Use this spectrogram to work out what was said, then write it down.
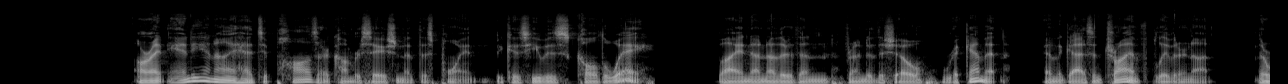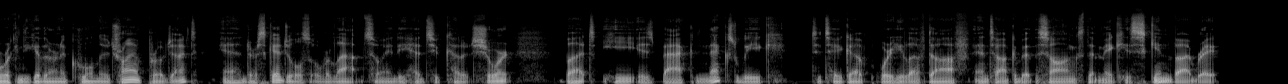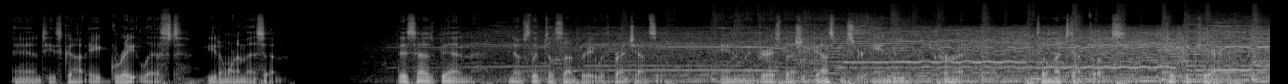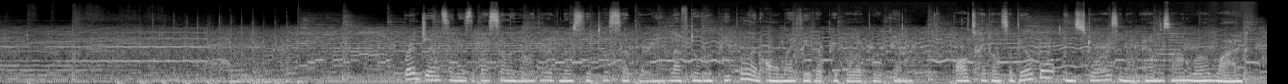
All right, Andy and I had to pause our conversation at this point because he was called away by none other than friend of the show, Rik Emmett, and the guys in Triumph, believe it or not. They're working together on a cool new Triumph project, and our schedules overlapped, so Andy had to cut it short. But he is back next week to take up where he left off and talk about the songs that make his skin vibrate and he's got a great list. You don't want to miss it. This has been No Sleep Till Sudbury with Brent Jensen and my very special guest, Mr. Andy Curran. Until next time, folks, take good care. Brent Jensen is the best-selling author of No Sleep Till Sudbury, Leftover People, and All My Favorite People Are Broken. All titles available in stores and on Amazon worldwide.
